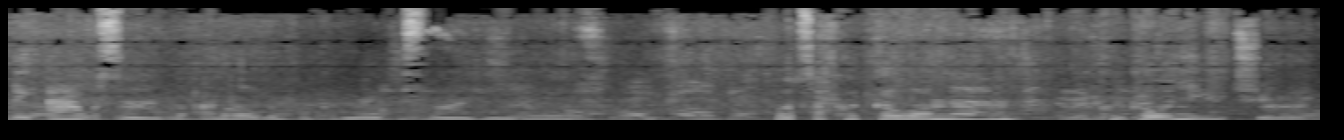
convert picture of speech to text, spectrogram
the outside, but I don't know if I could make the sliding doors. But I could go on, um, I could go on YouTube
